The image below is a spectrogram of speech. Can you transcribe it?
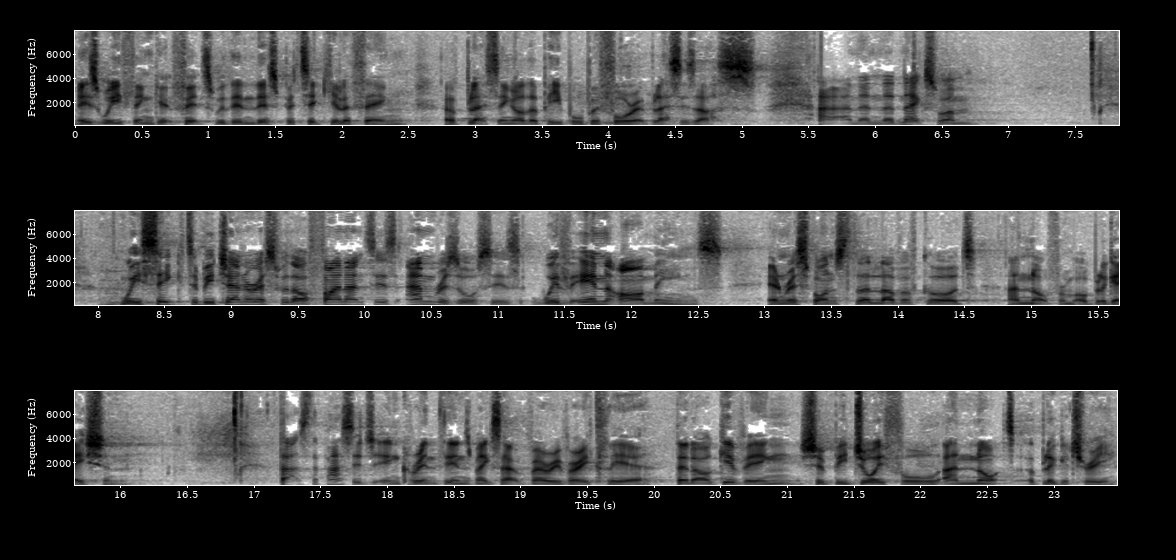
is we think it fits within this particular thing of blessing other people before it blesses us. Uh, and then the next one we seek to be generous with our finances and resources within our means in response to the love of God and not from obligation. That's the passage in Corinthians makes that very, very clear that our giving should be joyful and not obligatory.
